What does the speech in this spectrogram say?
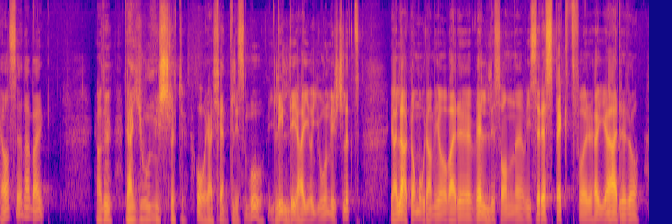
Ja, se, det er Berg. Ja, du, det er Jon Michelet, du. Å, jeg kjente liksom oh, lille jeg og Jon Michelet. Jeg lærte av mora mi å være veldig sånn, eh, vise respekt for høye herrer og,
